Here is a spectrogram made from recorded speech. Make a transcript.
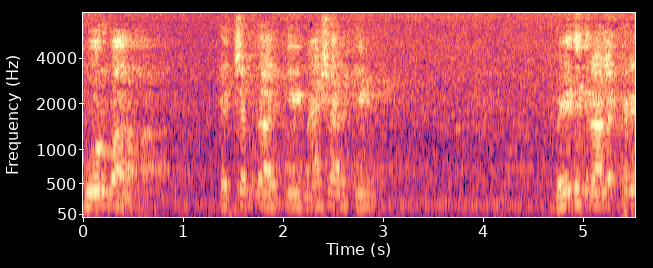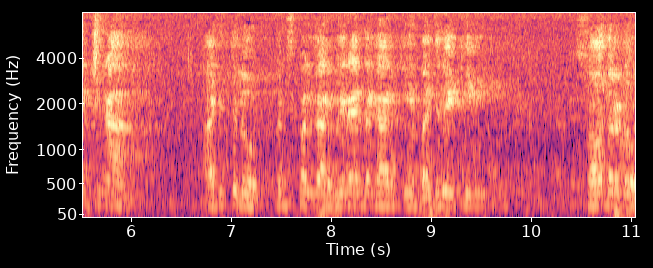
పూర్వ హెచ్ఎం గారికి మేషారికి వేదికను అలంకరించిన అతిథులు ప్రిన్సిపల్ గారు వీరేంద్ర గారికి బద్రీకి సోదరుడు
